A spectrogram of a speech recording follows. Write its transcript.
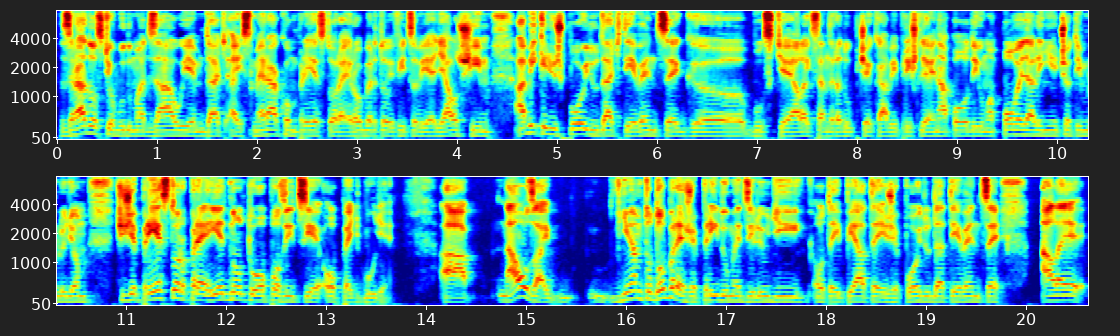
s radosťou budú mať záujem dať aj smerákom priestor, aj Robertovi Ficovi a ďalším, aby keď už pôjdu dať tie vence k e, buste Alexandra Dubčeka, aby prišli aj na pódium a povedali niečo tým ľuďom. Čiže priestor pre jednotu opozície opäť bude. A naozaj vnímam to dobre, že prídu medzi ľudí o tej piatej, že pôjdu dať tie vence, ale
